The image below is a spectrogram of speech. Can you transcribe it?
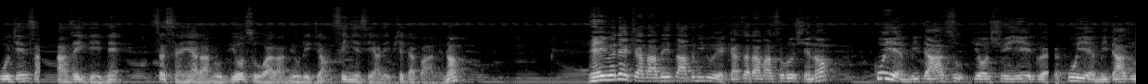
ကိုချင်းစာစိတ်တွေနဲ့ဆက်ဆံရတာမျိုးပြောဆိုရတာမျိုးတွေကြောင့်စိတ်ညစ်စရာတွေဖြစ်တတ်ပါတယ်နော်ငယ်ရွယ်တဲ့ကြာသာလေးသားသမီးတို့ရဲ့ကန်ဆာတာမှာဆိုလို့ရှင်တော့ကိုယ့်ရဲ့မိသားစုပျော်ရွှင်ရေးအတွက်ကိုယ့်ရဲ့မိသားစု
